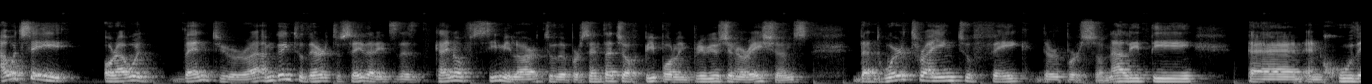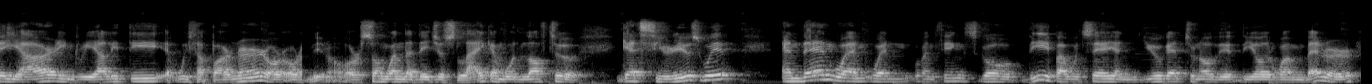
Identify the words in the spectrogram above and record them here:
I would say or i would venture i'm going to dare to say that it's the kind of similar to the percentage of people in previous generations that were trying to fake their personality and and who they are in reality with a partner or, or you know or someone that they just like and would love to get serious with and then when when when things go deep i would say and you get to know the, the other one better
